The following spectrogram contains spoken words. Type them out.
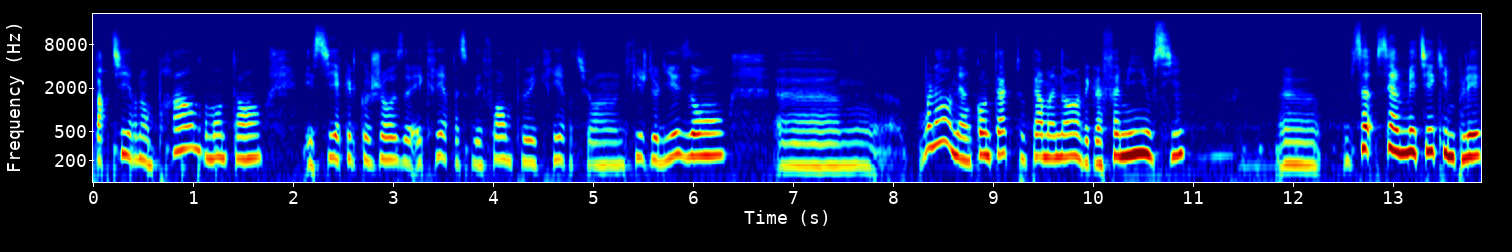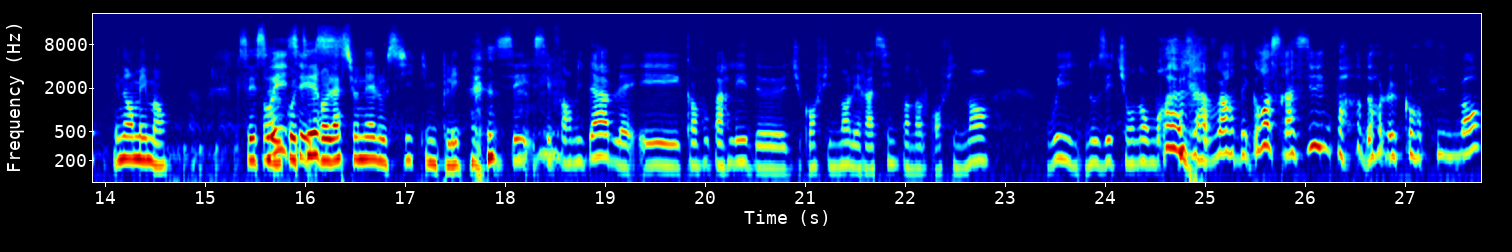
partir. Non, prendre mon temps. Et s'il y a quelque chose, écrire, parce que des fois, on peut écrire sur une fiche de liaison. Euh, voilà, on est en contact permanent avec la famille aussi. Euh, c'est un métier qui me plaît énormément. C'est ce Oui, côté relationnel aussi qui me plaît. C'est c'est formidable. Et quand vous parlez de, du confinement, les racines pendant le confinement, oui, nous étions nombreuses à avoir des grosses racines pendant le confinement.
